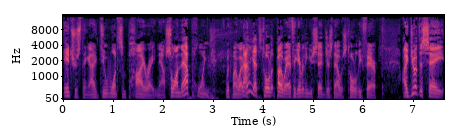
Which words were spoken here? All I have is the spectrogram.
Interesting. I do want some pie right now. So on that point with my wife, I think that's total. By the way, I think everything you said just now was totally fair. I do have to say,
